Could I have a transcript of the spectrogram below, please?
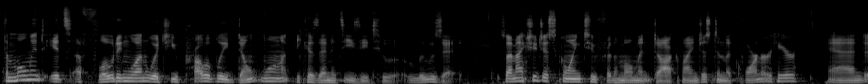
At the moment, it's a floating one, which you probably don't want because then it's easy to lose it. So I'm actually just going to, for the moment, dock mine just in the corner here, and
